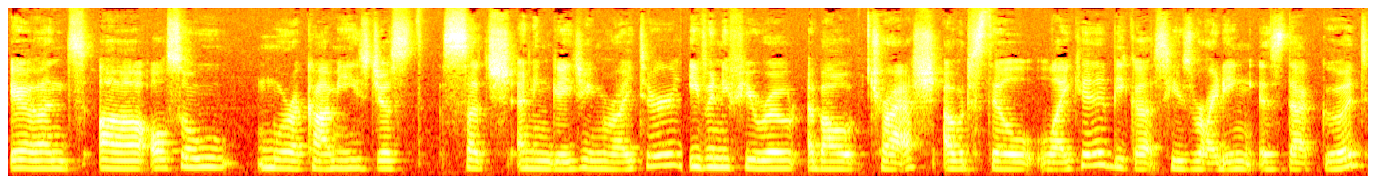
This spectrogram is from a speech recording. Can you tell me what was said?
and uh, also Murakami is just such an engaging writer. Even if he wrote about trash, I would still like it because his writing is that good.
